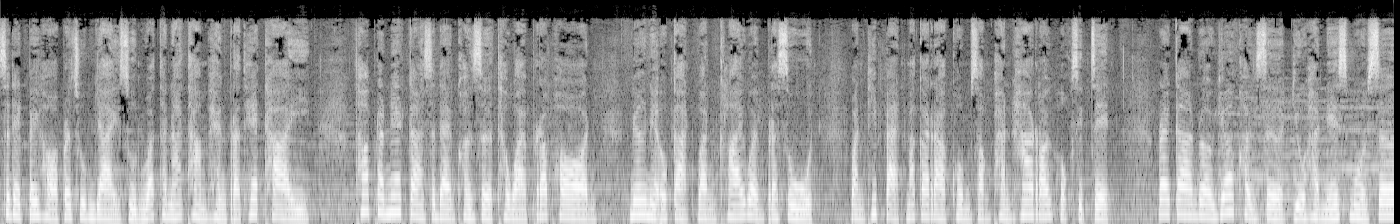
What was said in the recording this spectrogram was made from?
เสด็จไปหอประชุมใหญ่ศูนย์วัฒนธรรมแห่งประเทศไทย ทอดพระเนตรการแสดงคอนเสิร์ตถวายพระพร เนื่องในโอกาสวันคล้ายวันประสูติวันที่ 8 มกราคม 2567 รายการ Royal Concert Johannes Moser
